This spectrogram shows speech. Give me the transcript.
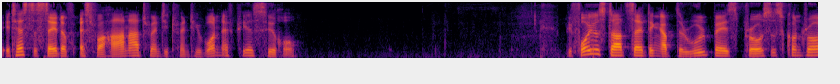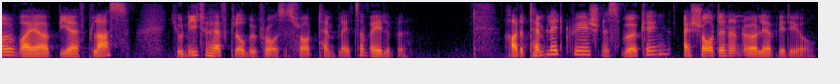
It has the state of S/4HANA 2021 FPS 0. Before you start setting up the rule-based process control via BRF+, you need to have global process route templates available. How the template creation is working, I showed in an earlier video.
